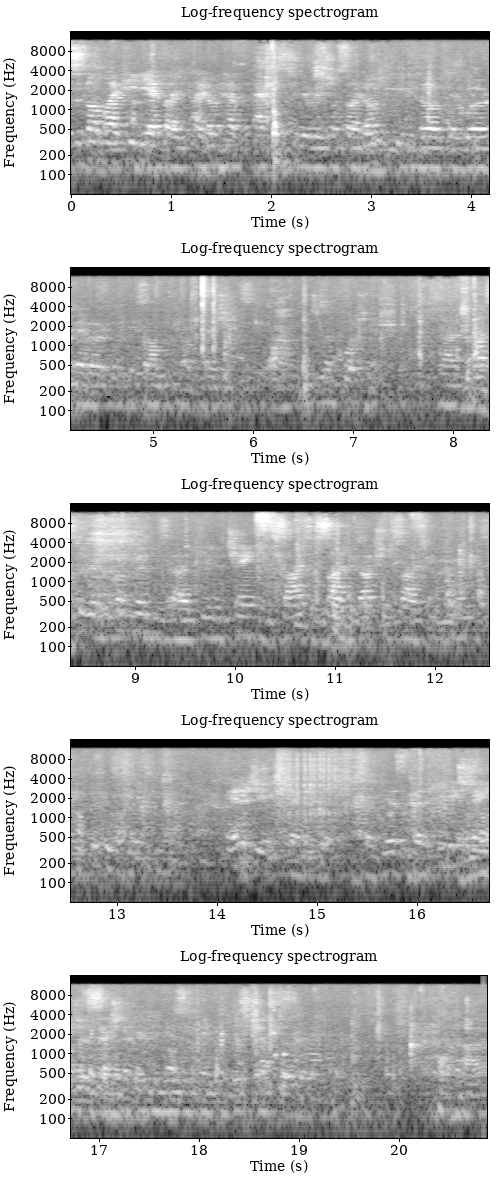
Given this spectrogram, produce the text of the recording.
this is not my PDF, I, I don't have access to the original, so I don't even know if there were ever example calculations, which is unfortunate. Uh, cost of equipment uh, due to change in size, the size reduction, size. Energy expenditure, so here's the heat exchanger section that been using in this chapter. Uh,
